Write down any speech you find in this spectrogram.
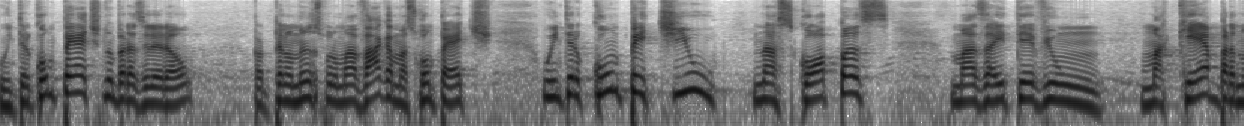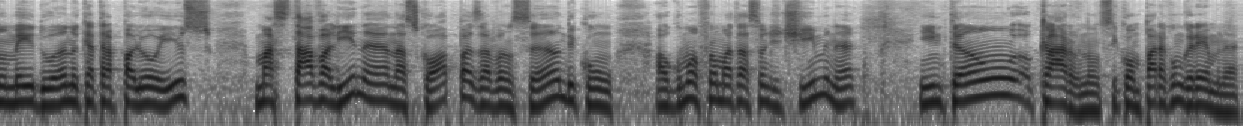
O Inter compete no Brasileirão, pelo menos por uma vaga, mas compete. O Inter competiu nas Copas, mas aí teve um- uma quebra no meio do ano que atrapalhou isso, mas estava ali, né, nas Copas, avançando e com alguma formatação de time, né? Então, claro, não se compara com o Grêmio, né?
